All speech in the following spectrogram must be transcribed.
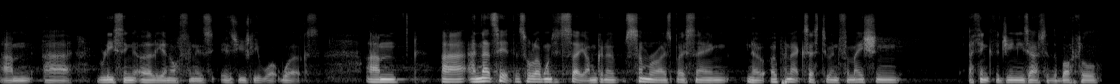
Um, uh, releasing early and often is, is usually what works. Um, uh, and that's it. That's all I wanted to say. I'm going to summarize by saying, you know, open access to information. I think the genie's out of the bottle.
